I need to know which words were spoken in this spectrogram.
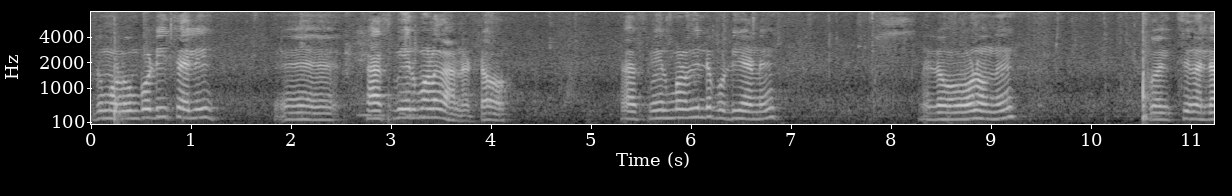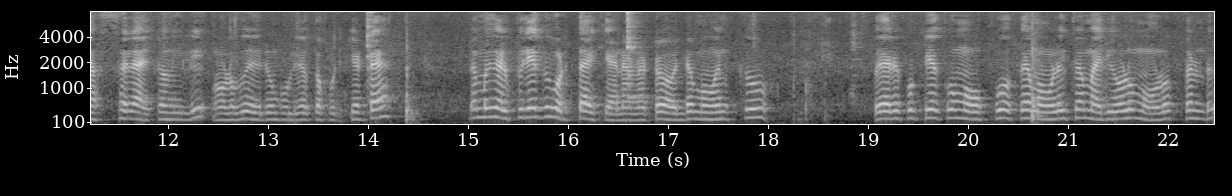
ഇത് മുളകും പൊടി വെച്ചാൽ കാശ്മീർ മുളകാണ് കേട്ടോ. കാശ്മീർ മുളകിന്റെ പൊടിയാണ്. നല്ലോണം ഒന്ന് കുഴച്ച് നല്ല അസലായിട്ടൊന്നിൽ മുളക് വരും പുളിയൊക്കെ പിടിക്കട്ടെ. നമ്മൾ ഗൾഫിലേക്ക് കൊടുത്തയക്കാനാണ് കേട്ടോ. എന്റെ മോനക്കും പേരക്കുട്ടിയൊക്കും മോക്കും ഒക്കെ മോളിച്ച മരിയോളും മോളും ഒക്കെ ഉണ്ട്.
